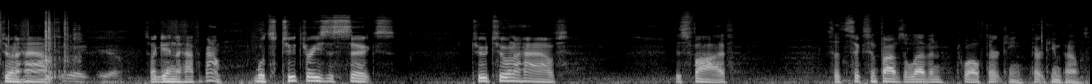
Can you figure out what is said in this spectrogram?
Two and a half. Two eight, yeah. So I gained a half a pound. What's two threes is six. Two two and a halves is five. So it's six and five is 11, 12, 13. 13 pounds.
